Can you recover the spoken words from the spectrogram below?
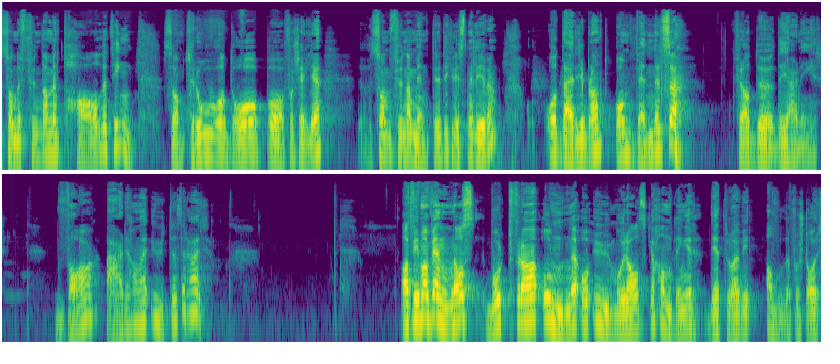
sånne fundamentale ting som tro og dåp og forskjellige som fundamenter i det kristne livet. Og deriblant omvendelse fra døde gjerninger. Hva er det han er ute etter her? At vi må vende oss bort fra onde og umoralske handlinger, det tror jeg vi alle forstår.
